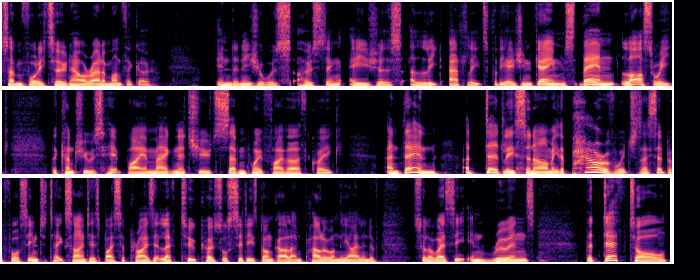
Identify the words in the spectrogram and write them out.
742. Now, around a month ago, Indonesia was hosting Asia's elite athletes for the Asian Games. Then, last week, the country was hit by a magnitude 7.5 earthquake and then a deadly tsunami, the power of which, as I said before, seemed to take scientists by surprise. It left two coastal cities, Donggala and Palu, on the island of Sulawesi in ruins. The death toll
